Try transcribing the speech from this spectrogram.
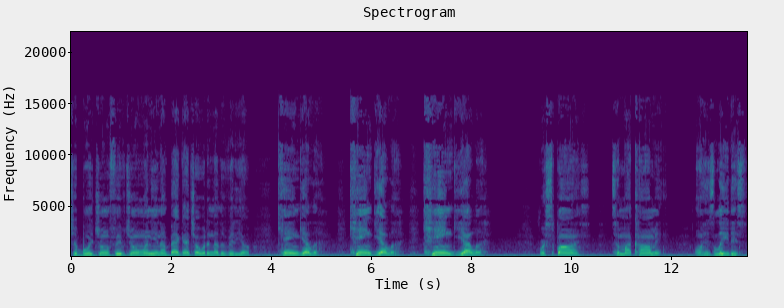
It's your boy June 5th, June Money, and I'm back at y'all with another video. King Yella, King Yella, King Yella responds to my comment on his latest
